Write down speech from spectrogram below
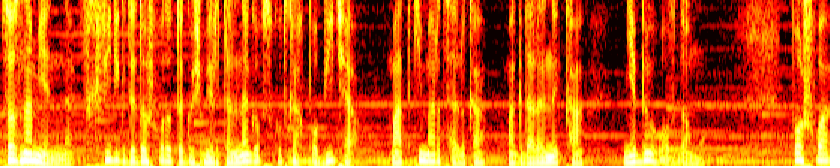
Co znamienne, w chwili gdy doszło do tego śmiertelnego w skutkach pobicia, matki Marcelka, Magdaleny K., nie było w domu. Poszła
